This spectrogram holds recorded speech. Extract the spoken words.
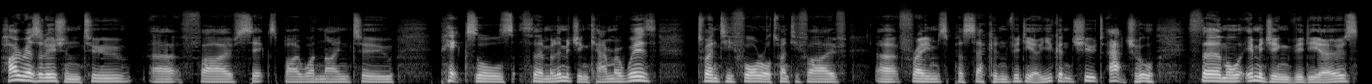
high resolution 256 uh, by 192 pixels thermal imaging camera with 24 or 25 uh, frames per second video. You can shoot actual thermal imaging videos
